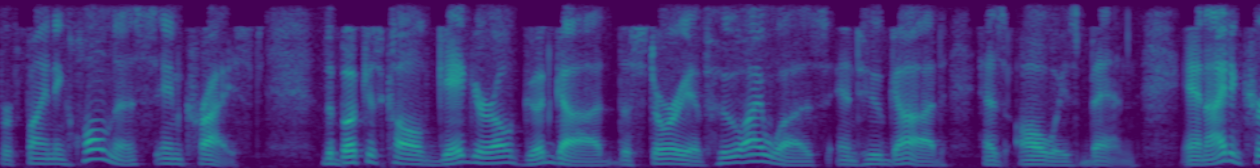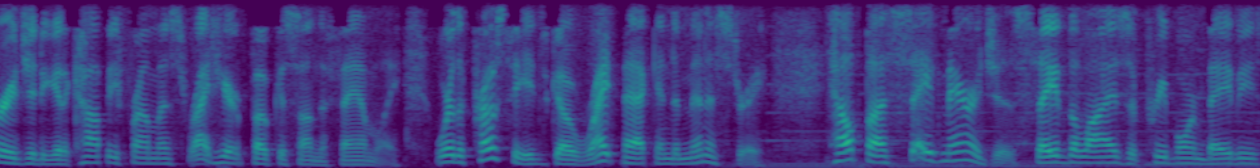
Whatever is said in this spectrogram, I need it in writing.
for finding wholeness in Christ. The book is called Gay Girl, Good God, The Story of Who I Was and Who God Has Always Been. And I'd encourage you to get a copy from us right here at Focus on the Family, where the proceeds go right back into ministry. Help us save marriages, save the lives of preborn babies,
